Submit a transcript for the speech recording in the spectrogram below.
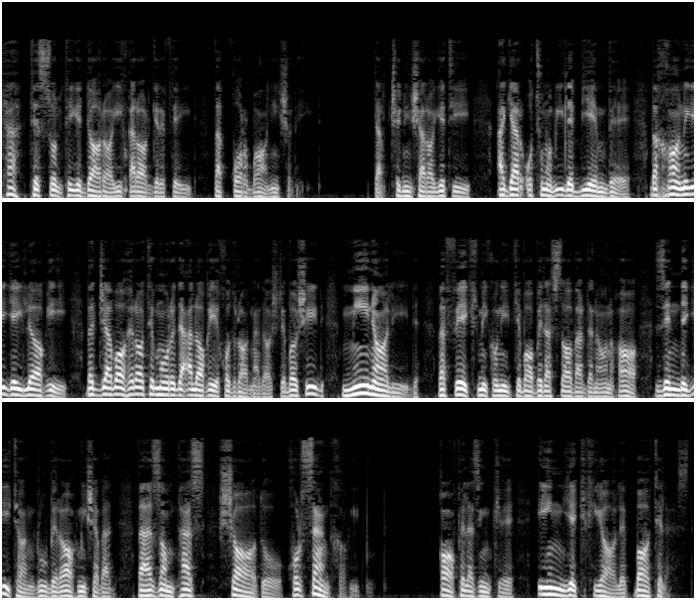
تحت سلطه دارایی قرار گرفته اید و قربانی شده اید. در چنین شرایطی اگر اتومبیل بی ام و خانه ییلاقی و جواهرات مورد علاقه خود را نداشته باشید مینالید و فکر می کنید که با به دست آوردن آنها زندگیتان رو به راه می شود و از آن پس شاد و خرسند خواهید بود. قافل از اینکه این یک خیال باطل است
